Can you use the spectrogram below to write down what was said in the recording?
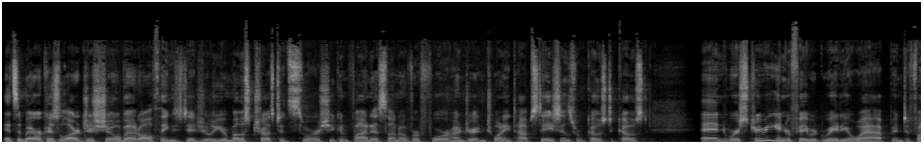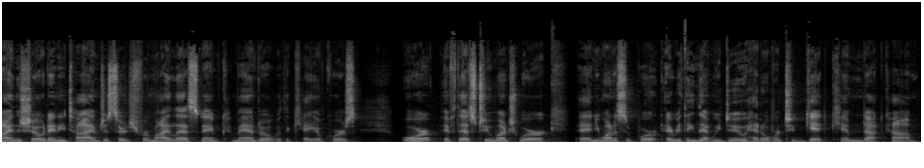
it's America's largest show about all things digital, your most trusted source. You can find us on over 420 top stations from coast to coast. And we're streaming in your favorite radio app. And to find the show at any time, just search for my last name, Komando with a K, of course. Or if that's too much work and you want to support everything that we do, head over to getkim.com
